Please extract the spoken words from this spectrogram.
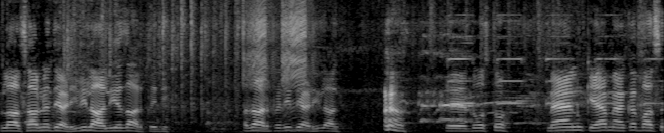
बिलाल साहब ने दिहाड़ी भी ला ली हज़ार रुपये की हज़ार रुपये की दिहाड़ी ला ली ਤੇ ਦੋਸਤੋ ਮੈਂ ਇਹਨੂੰ ਕਿਹਾ ਮੈਂ ਕਿਹਾ ਬਸ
